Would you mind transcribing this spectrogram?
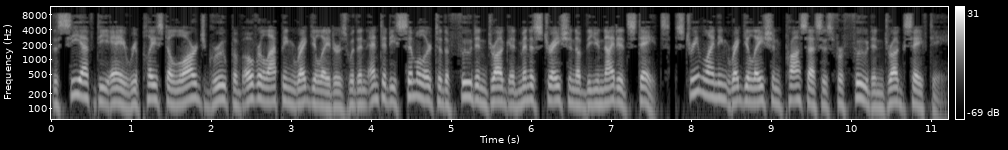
The CFDA replaced a large group of overlapping regulators with an entity similar to the Food and Drug Administration of the United States, streamlining regulation processes for food and drug safety.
